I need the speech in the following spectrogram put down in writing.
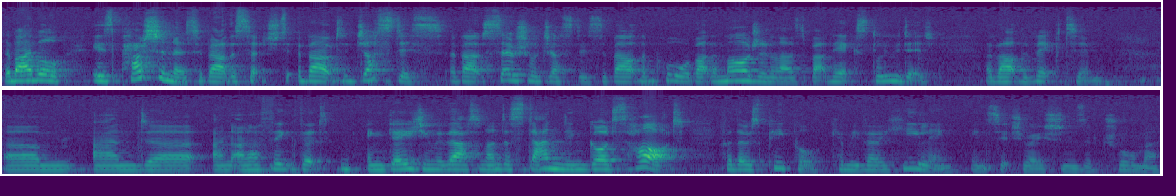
The Bible is passionate about, the about justice, about social justice, about the poor, about the marginalized, about the excluded, about the victim. Um, and, uh, and, and I think that engaging with that and understanding God's heart for those people can be very healing in situations of trauma.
